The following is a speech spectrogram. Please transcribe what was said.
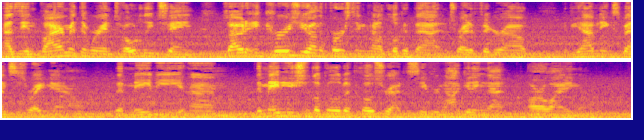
Has the environment that we're in totally changed? So I would encourage you on the first thing, kind of look at that and try to figure out if you have any expenses right now that maybe um, that maybe you should look a little bit closer at to see if you're not getting that ROI anymore.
